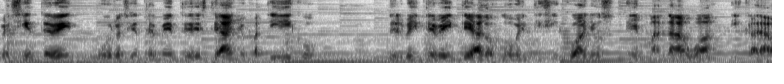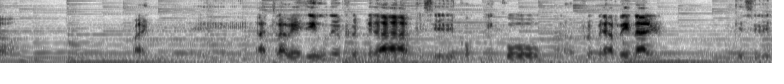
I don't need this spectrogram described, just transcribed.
recientemente, muy recientemente de este año fatídico, del 2020 a los 95 años en Managua, Nicaragua. Eh, a través de una enfermedad que se le complicó, una enfermedad renal que se le,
